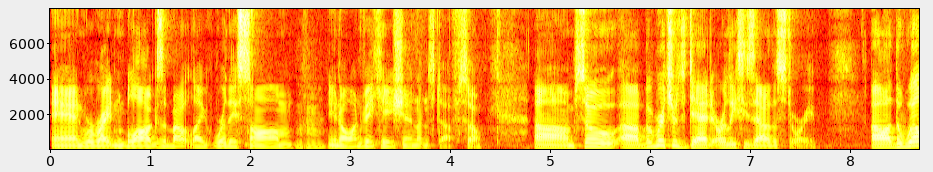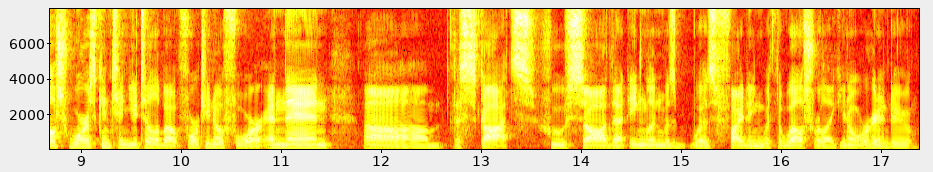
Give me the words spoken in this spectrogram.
And we're writing blogs about like where they saw him, you know, on vacation and stuff. So, um, so, uh, but Richard's dead, or at least he's out of the story. Uh, the Welsh wars continued till about 1404, and then um, the Scots, who saw that England was was fighting with the Welsh, were like, you know what we're going to do?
